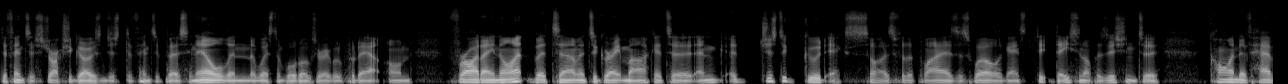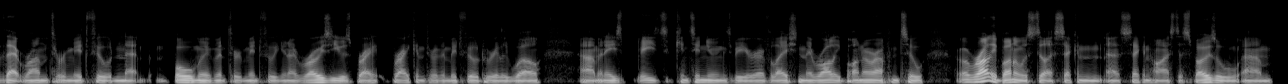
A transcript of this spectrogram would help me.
defensive structure goes and just defensive personnel than the Western Bulldogs were able to put out on Friday night. But um, it's a great marker to and uh, just a good exercise for the players as well against d- decent opposition to kind of have that run through midfield and that ball movement through midfield. You know, Rozee was break, breaking through the midfield really well, um, and he's he's continuing to be a revelation. There, Riley Bonner up until well, Riley Bonner was still our second uh, second highest disposal. Um,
